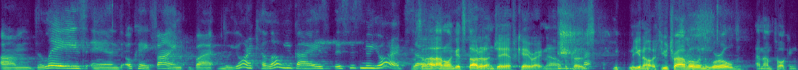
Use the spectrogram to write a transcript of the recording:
um, delays. And okay, fine. But New York, hello, you guys. This is New York. So, Listen, I, I don't want to get started on JFK right now because, you know, if you travel in the world, and I'm talking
